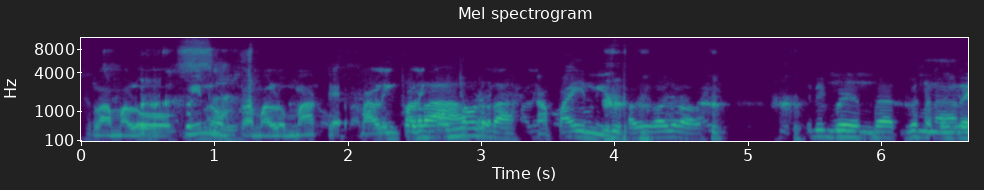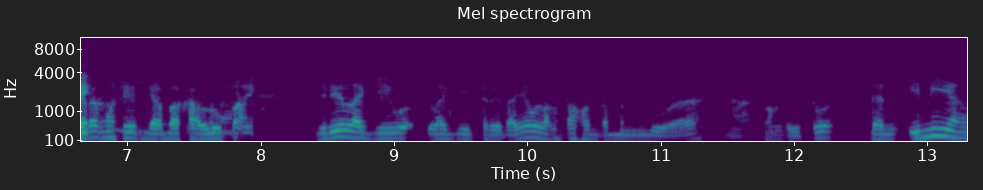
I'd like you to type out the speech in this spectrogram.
Selama lo Berkesan. minum, selama lo make, paling paling Pernah, konyol pernah. Ngapain gitu? paling konyol ini gue Hmm, hebat gue sampai sekarang masih gak bakal lupa jadi lagi lagi ceritanya ulang tahun temen gue nah waktu itu dan ini yang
